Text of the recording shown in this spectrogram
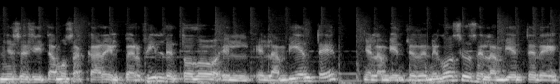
Necesitamos sacar el perfil de todo el, el ambiente, el ambiente de negocios, el ambiente de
